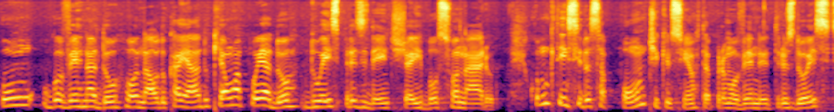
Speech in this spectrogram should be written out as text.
com o governador Ronaldo Caiado, que é um apoiador do ex-presidente Jair Bolsonaro. Como que tem sido essa ponte que o senhor está promovendo entre os dois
